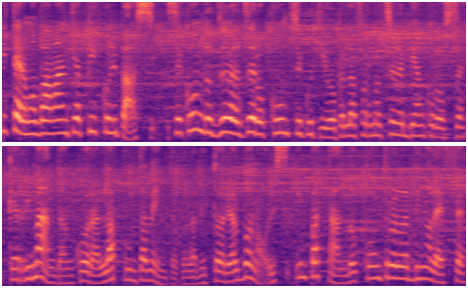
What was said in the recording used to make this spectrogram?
Il Teramo va avanti a piccoli passi, secondo 0-0 consecutivo per la formazione biancorossa che rimanda ancora l'appuntamento con la vittoria al Bonolis impattando contro l'Albino Leffe.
